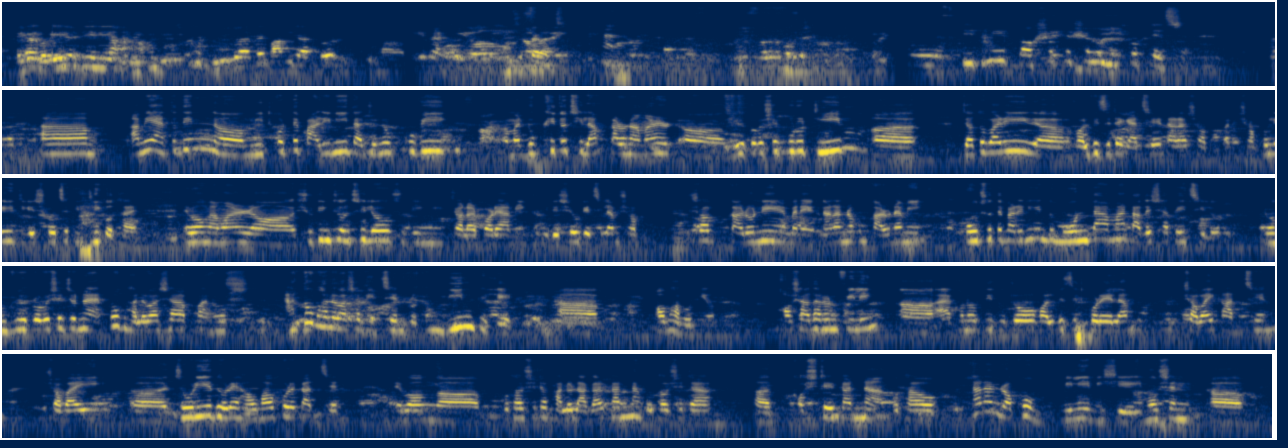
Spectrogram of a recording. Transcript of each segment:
দর্শকদের সঙ্গে মিট করতে আমি এতদিন মিট করতে পারিনি, তার জন্য খুবই আমার দুঃখিত ছিলাম, কারণ আমার গৃহপ্রবেশের পুরো টিম যতবারই হল ভিজিটে গেছে, তারা সব মানে সকলেই জিজ্ঞেস করেছে, তিতলি কোথায়? এবং আমার শুটিং চলছিল শুটিং চলার পরে আমি একটু বিদেশেও গেছিলাম, সব সব কারণে মানে নানান রকম কারণে আমি পৌঁছতে পারিনি, কিন্তু মনটা আমার তাদের সাথেই ছিল। এবং গৃহপ্রবেশের জন্য এত ভালোবাসা মানুষ, এত ভালোবাসা দিচ্ছেন প্রথম দিন থেকে অভাবনীয়। অসাধারণ ফিলিং এখন অবধি দুটো হল ভিজিট করে এলাম, সবাই কাঁদছেন। সবাই জড়িয়ে ধরে হাউ হাউ করে কাঁদছেন এবং কোথাও সেটা ভালো লাগার কান্না কোথাও সেটা কষ্টের কান্না কোথাও নানান রকম মিলিয়ে মিশিয়ে ইমোশন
